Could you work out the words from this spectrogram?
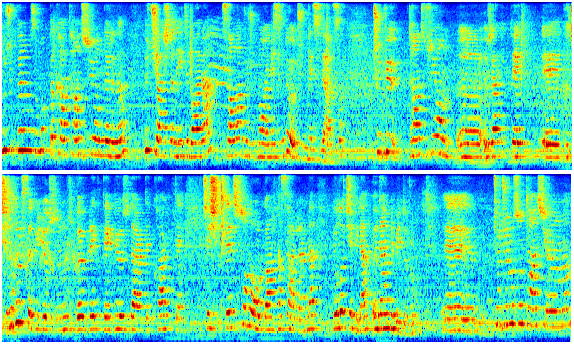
Çocuklarımızın mutlaka tansiyonlarının 3 yaştan itibaren sağlam çocuk muayenesinde ölçülmesi lazım. Çünkü tansiyon e, özellikle e, kaçırılırsa biliyorsunuz böbrekte, gözlerde, kalpte çeşitli son organ hasarlarına yol açabilen önemli bir durum. E, çocuğumuzun tansiyonunun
